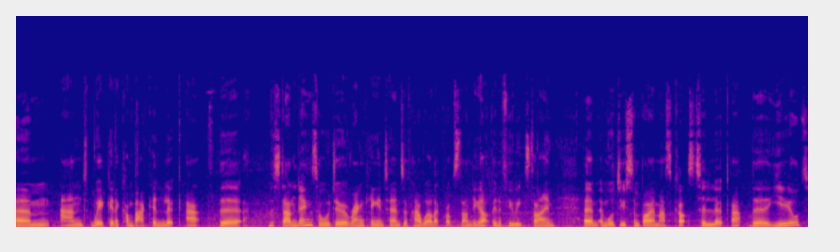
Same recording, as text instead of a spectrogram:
Um, and we're going to come back and look at the the standing. So we'll do a ranking in terms of how well that crop's standing up in a few weeks' time, um, and we'll do some biomass cuts to look at the yield.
